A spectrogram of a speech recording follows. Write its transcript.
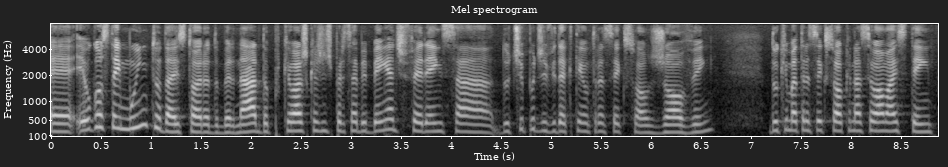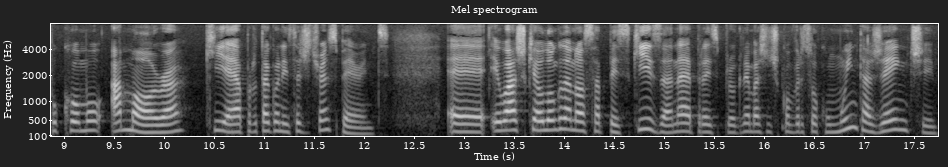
É, eu gostei muito da história do Bernardo, porque eu acho que a gente percebe bem a diferença do tipo de vida que tem um transexual jovem do que uma transexual que nasceu há mais tempo, como a Mora, que é a protagonista de Transparent. É, eu acho que ao longo da nossa pesquisa, né, para esse programa, a gente conversou com muita gente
